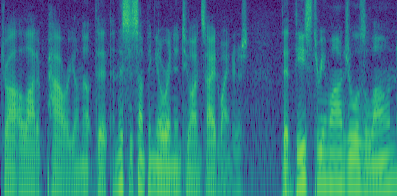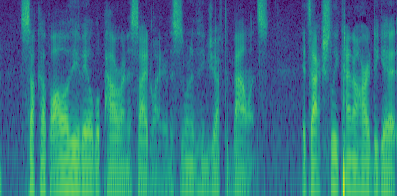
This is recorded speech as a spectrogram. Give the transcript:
draw a lot of power. You'll note that, and this is something you'll run into on Sidewinders, that these three modules alone suck up all of the available power on a Sidewinder. This is one of the things you have to balance. It's actually kind of hard to get,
